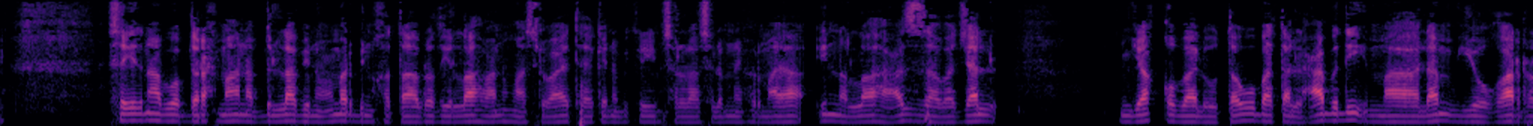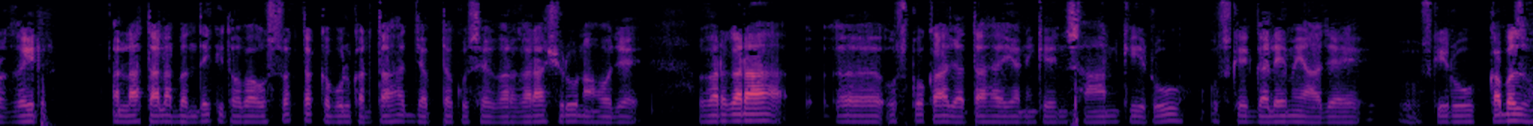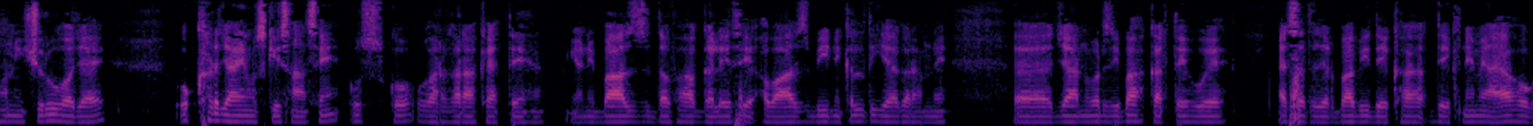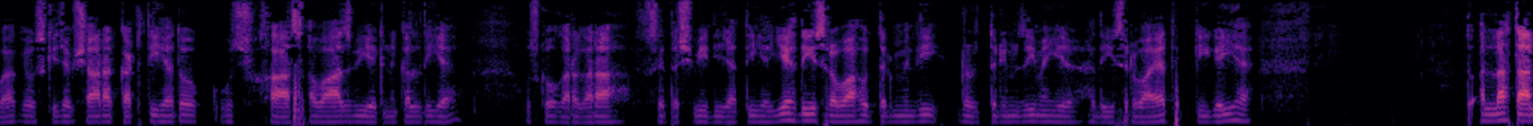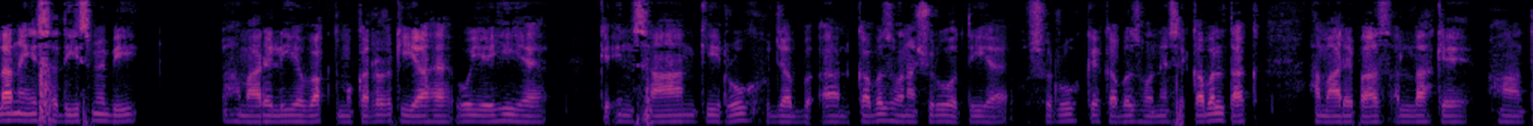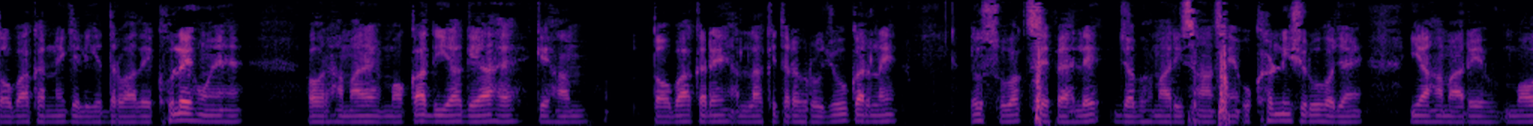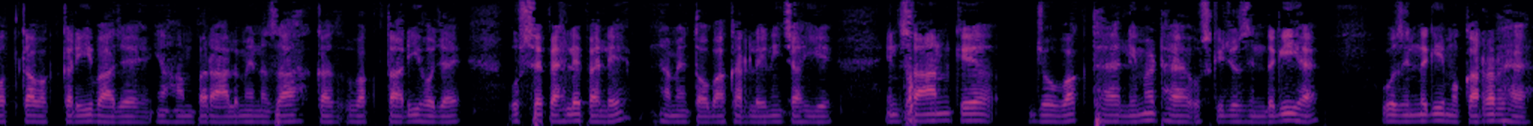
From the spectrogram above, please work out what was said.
سیدنا ابو عبد الرحمن عبداللہ بن عمر بن خطاب رضی اللہ عنہما سے روایت ہے کہ نبی کریم صلی اللہ علیہ وسلم نے فرمایا، ان اللہ عز وجل یقبل توبت العبد ما لم یغرغر۔ اللہ تعالی بندے کی توبہ اس وقت تک قبول کرتا ہے جب تک اسے غرغرہ شروع نہ ہو جائے۔ غرغرہ اس کو کہا جاتا ہے یعنی کہ انسان کی روح اس کے گلے میں آ جائے، اس کی روح قبض ہونی شروع ہو جائے، اکھڑ جائیں اس کی سانسیں، اس کو غرغرہ کہتے ہیں۔ یعنی بعض دفعہ گلے سے آواز بھی نکلتی ہے، اگر ہم نے جانور ذبح کرتے ہوئے ایسا تجربہ بھی دیکھا، دیکھنے میں آیا ہوگا کہ اس کی جب شارہ کٹتی ہے تو کچھ خاص آواز بھی ایک نکلتی ہے۔ اس کو غرغرہ سے تشویح دی جاتی ہے۔ یہ حدیث رواہ ترمزی میں یہ حدیث روایت کی گئی ہے۔ تو اللہ تعالیٰ نے اس حدیث میں بھی ہمارے لیے وقت مقرر کیا ہے۔ وہ یہی ہے کہ انسان کی روح جب قبض ہونا شروع ہوتی ہے، اس روح کے قبض ہونے سے قبل تک ہمارے پاس اللہ کے ہاں توبہ کرنے کے لیے دروازے کھلے ہوئے ہیں اور ہمارے موقع دیا گیا ہے کہ ہم توبہ کریں، اللہ کی طرف رجوع کر لیں۔ اس وقت سے پہلے جب ہماری سانسیں اکھڑنی شروع ہو جائیں یا ہمارے موت کا وقت قریب آ جائے یا ہم پر عالم نزاح کا وقت طاری ہو جائے، اس سے پہلے پہلے ہمیں توبہ کر لینی چاہیے۔ انسان کے جو وقت ہے لمٹ ہے، اس کی جو زندگی ہے، وہ زندگی مقرر ہے۔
